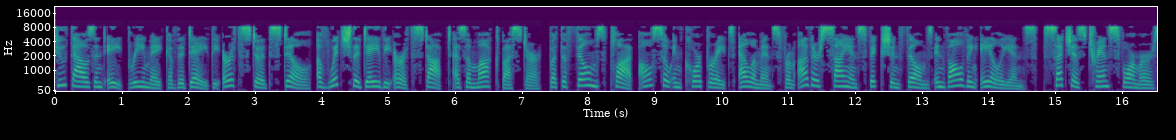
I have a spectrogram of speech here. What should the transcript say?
2008 remake of The Day the Earth Stood Still, of which The Day the Earth Stopped is a mockbuster, but the film's plot also incorporates elements from other science fiction films involving aliens, such as Transformers,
